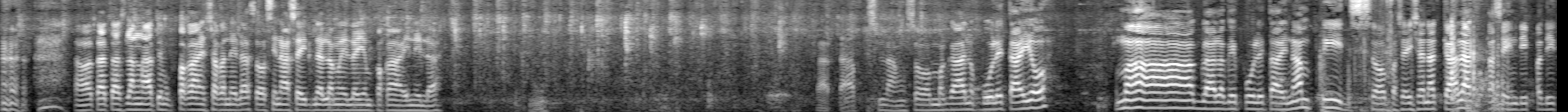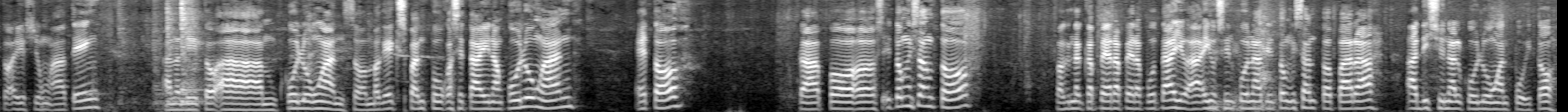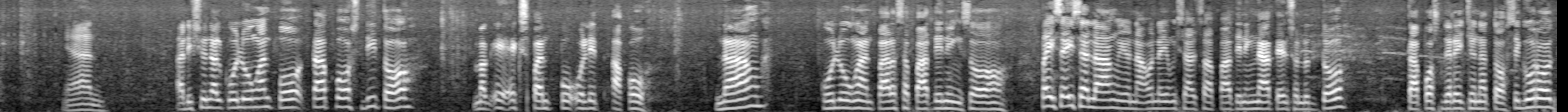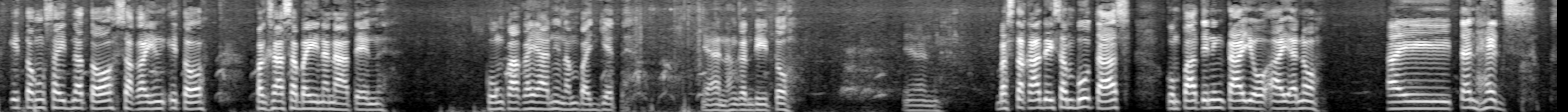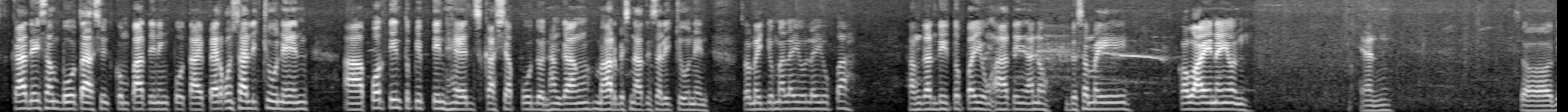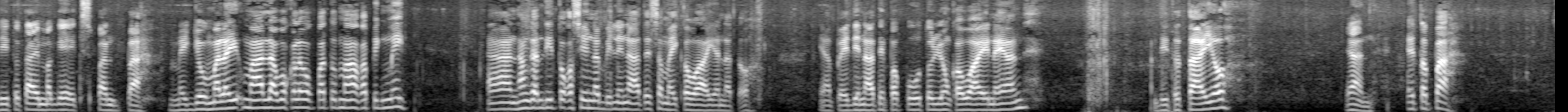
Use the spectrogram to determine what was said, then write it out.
uh, tatas lang natin magpakain sa kanila. So, sinaside na lang nila yung pakain nila. Tatapos lang. So, magano po ulit tayo? Maglalagay po ulit tayo ng feeds. So, pasensya na at kalat kasi hindi pa dito ayos yung ating ano dito, um, kulungan. So, mag-expand po kasi tayo ng kulungan. Ito. Tapos, itong isang to, pag nagkapera-pera po tayo, aayusin po natin itong isang to para additional kulungan po ito. Yan. Additional kulungan po. Tapos dito, mag-e-expand po ulit ako ng kulungan para sa patining. So, pa isa-isa lang. Yun, nauna yung isa sa patining natin. Sunod to. Tapos diretso na to. Siguro itong side na to, saka yung ito, pagsasabayin na natin kung kakayanin ang budget. Yan, hanggang dito. Yan. Basta kada isang butas, kung patining tayo ay ano, ay 10 heads. Kada isang butas, kung patining po tayo. Pero kung sa lechonin, uh, 14 to 15 heads, kasya po doon hanggang ma-harvest natin sa lechonin. So medyo malayo-layo pa. Hanggang dito pa yung ating ano, doon sa may kawain na yon. Yan. So dito tayo mag-expand pa. Medyo malayo, malawak-lawak pa to mga kapigmate. And hanggang dito kasi yung nabili natin sa may kawayan na to. Yan, pwede natin paputol yung kawain na yan. Dito tayo. Yan, ito pa.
